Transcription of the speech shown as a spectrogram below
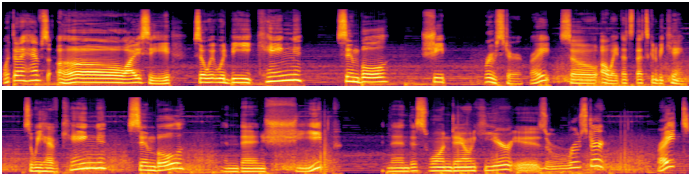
What did I have? So oh, I see. So it would be king, symbol, sheep, rooster, right? So, oh wait, that's that's gonna be king. So we have king, symbol, and then sheep. And then this one down here is rooster, right?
